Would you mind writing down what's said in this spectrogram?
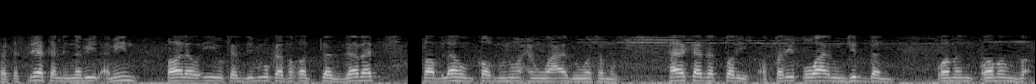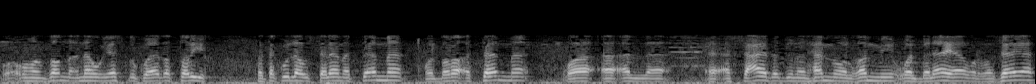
فتسلية للنبي الأمين قال وإن يكذبوك فقد كذبت قبلهم قوم نوح وعاد وثمود. هكذا الطريق. الطريق واعر جدا. ومن, ومن, ومن ظن أنه يسلك هذا الطريق فتكون له السلامة التامة والبراءة التامة والسعادة دون الهم والغم والبلايا والرزايا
